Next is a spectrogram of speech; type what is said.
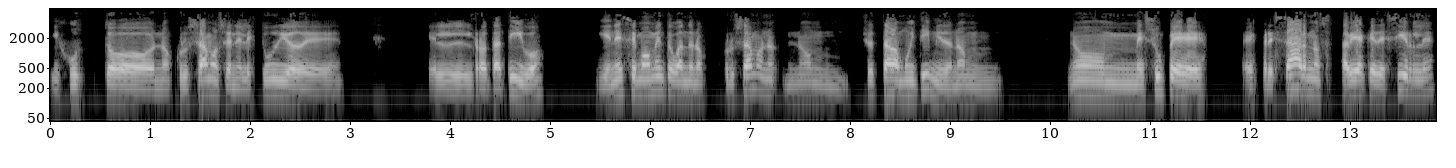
y, justo nos cruzamos en el estudio de el rotativo. Y en ese momento cuando nos cruzamos, no, no, yo estaba muy tímido, no, no me supe expresar, no sabía qué decirle.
